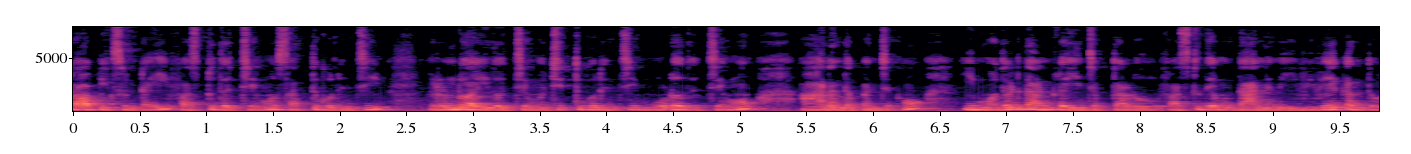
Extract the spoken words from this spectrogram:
topics ఉంటాయి. ఫస్ట్ది వచ్చేమో సత్తు గురించి రెండో ఐదు వచ్చేమో చిత్తు గురించి మూడోది వచ్చేమో ఆనంద పంచకం. ఈ మొదటి దాంట్లో ఏం చెప్తాడు? ఫస్ట్ దేమో దానిని ఈ వివేకంతో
